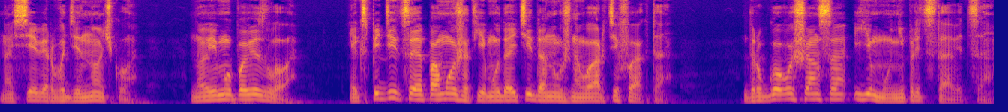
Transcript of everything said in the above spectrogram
на север в одиночку. Но ему повезло. Экспедиция поможет ему дойти до нужного артефакта. Другого шанса ему не представится.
